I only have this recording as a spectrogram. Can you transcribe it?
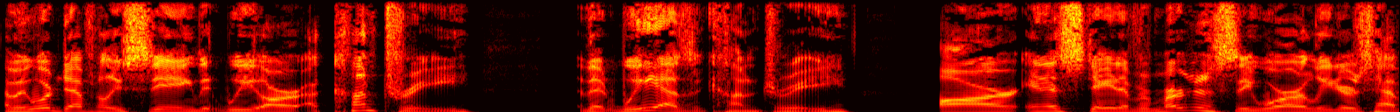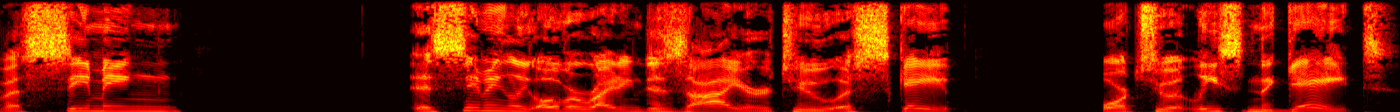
I mean, we're definitely seeing that we are a country, that we as a country are in a state of emergency where our leaders have a seeming, a seemingly overriding desire to escape or to at least negate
